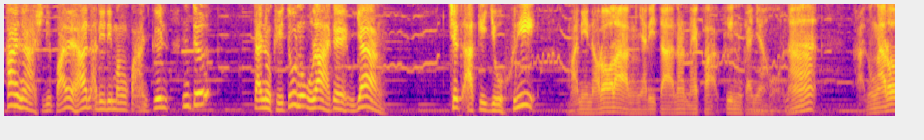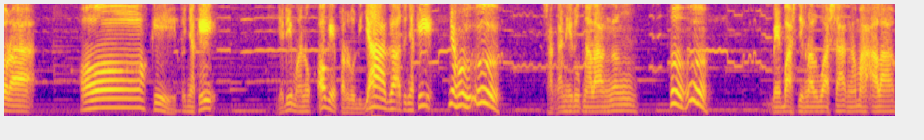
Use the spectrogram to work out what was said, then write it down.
hanas dipaehan adi dimangpaatkeun henteu tanuk itu ulah deh ujang. Cet aki Juhri nyari tanah nepakin kanyahona kanu ngarora. Oh gitunyaki jadi manuk oge perlu dijaga ataunyakitnya uh. sangkan hidup nalangeng uh, uh. bebas jeng laluasa ngamah alam.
